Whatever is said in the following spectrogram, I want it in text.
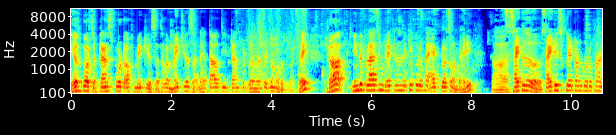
हेल्प गर्छ ट्रान्सपोर्ट अफ मेटेरियल्स अथवा मेटेरियल्सहरूलाई यताउति ट्रान्सपोर्ट गर्नमा चाहिँ एकदम मद्दत गर्छ है। र इन्डोप्लाज्मिक रेक्टमले के को रूपमा एक्ट गर्छ भन्दाखेरि साइटो साइटोस्क्लेटनको रूपमा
